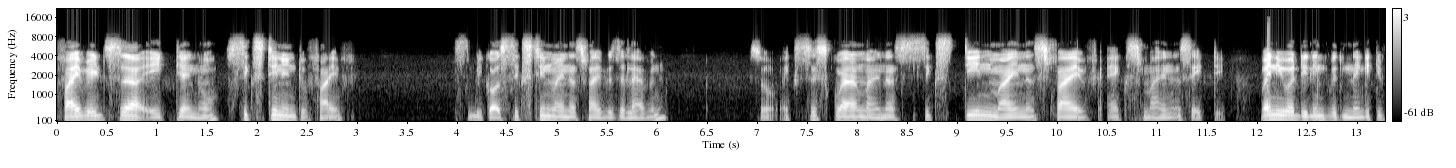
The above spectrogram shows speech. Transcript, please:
5 8's uh, 80 I know. 16 into 5 because 16 minus 5 is 11 so x square minus 16 minus 5x minus 80 when you are dealing with negative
